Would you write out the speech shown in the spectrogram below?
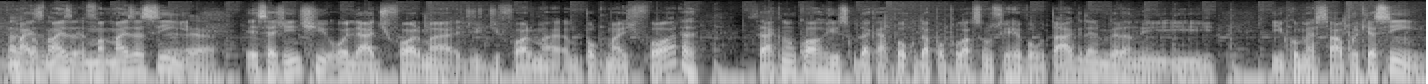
tá, mas, tá mas, mas assim, é, é. se a gente olhar de forma, de, de forma um pouco mais de fora, será que não corre o risco daqui a pouco da população se revoltar, Guilherme Verano, e, e, e começar? Porque assim,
